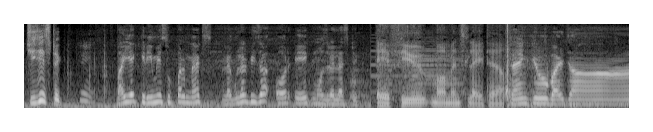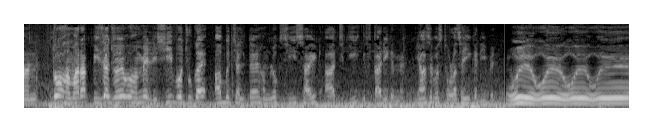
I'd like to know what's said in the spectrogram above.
चीजी स्टिक भाई एक creamy super max regular pizza और एक mozzarella stick A few moments later. Thank you भाईजान। तो हमारा पिज्जा जो है वो हमें रिसीव हो चुका है। अब चलते हैं हम लोग सी साइड आज की इफ्तारी करने। यहाँ से बस थोड़ा सा ही करीब है। ओए ओए ओए ओए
